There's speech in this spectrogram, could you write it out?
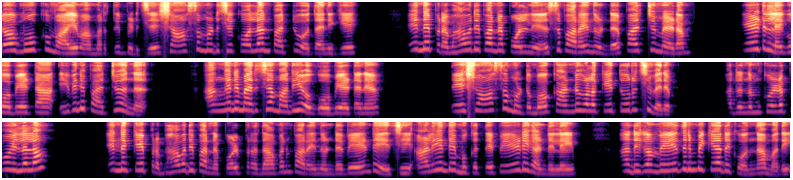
ഡോ മൂക്കും വായും അമർത്തി പിടിച്ച് ശ്വാസം മുടിച്ച് കൊല്ലാൻ പറ്റുമോ തനിക്ക്? എന്നെ പ്രഭാവതി പറഞ്ഞപ്പോൾ നേഴ്സ് പറയുന്നുണ്ട് പറ്റും മേഡം. കേട്ടില്ലേ ഗോപിയേട്ട? ഇവന് പറ്റുമെന്ന്. അങ്ങനെ മരിച്ചാ മതിയോ ഗോപിയേട്ടന്? ദേ ശ്വാസം മുട്ടുമ്പോൾ കണ്ണുകളൊക്കെ തുറച്ചു വരും. അതൊന്നും കുഴപ്പമില്ലല്ലോ. എന്നൊക്കെ പ്രഭാവതി പറഞ്ഞപ്പോൾ പ്രതാപൻ പറയുന്നുണ്ട് വേണ്ട ഏച്ചി അളിയന്റെ മുഖത്തെ പേടി കണ്ടില്ലേ? അധികം വേദനിപ്പിക്കാതെ കൊന്നാ മതി.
